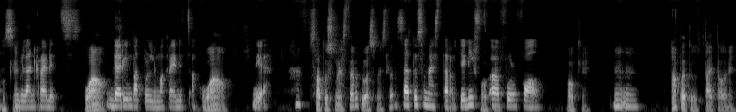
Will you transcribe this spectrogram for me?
Oke. Sembilan credits. Wow, Dari 45 credits aku. wow. Iya. Satu semester, dua semester? Satu semester. Jadi Oke. eh, full fall. Oke. Mm-mm. Apa tuh title-nya?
